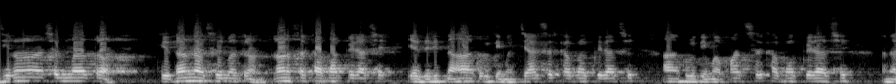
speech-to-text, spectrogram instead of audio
ઝીરોના છેદમાં ત્રણ તે ત્રણના છેદમાં ત્રણ ત્રણ સરખા ભાગ કર્યા છે, એ જ રીતના આ આકૃતિમાં ચાર સરખા ભાગ કર્યા છે, આ આકૃતિમાં પાંચ સરખા ભાગ કર્યા છે અને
